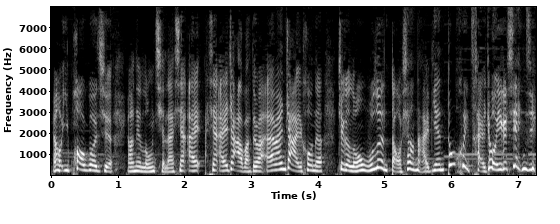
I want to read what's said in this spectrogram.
然后一炮过去，然后那龙起来先挨先挨炸吧，对吧？挨完炸以后呢，这个龙无论倒向哪一边都会踩中一个陷阱，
